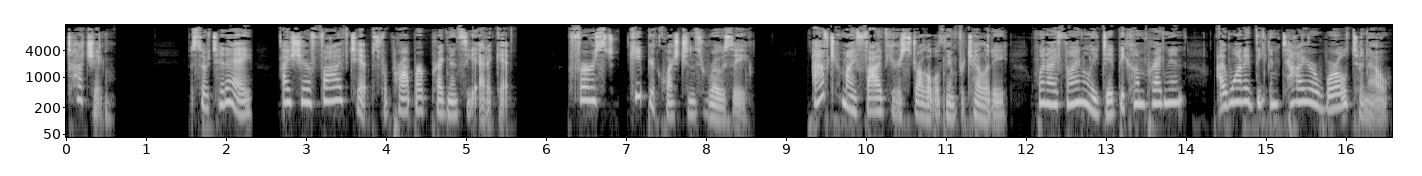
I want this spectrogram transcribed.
touching. So today, I share five tips for proper pregnancy etiquette. First, keep your questions rosy. After my five year struggle with infertility, when I finally did become pregnant, I wanted the entire world to know.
